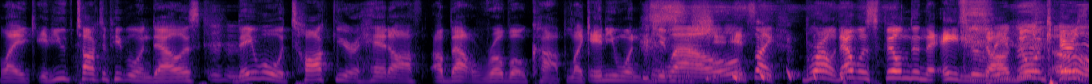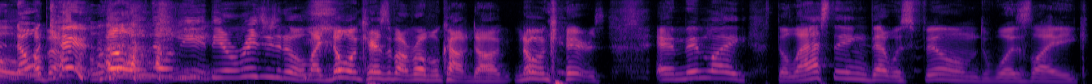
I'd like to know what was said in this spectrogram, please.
Like if you talk to people in Dallas, Mm-hmm. they will talk your head off about RoboCop. Like anyone gives Wow. a shit. It's like, bro, that was filmed in the 80s, dog. No one cares. Oh. No one about- cares. No, no, the, the original. Like no one cares about RoboCop, dog. No one cares. And then like the last thing that was filmed was like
